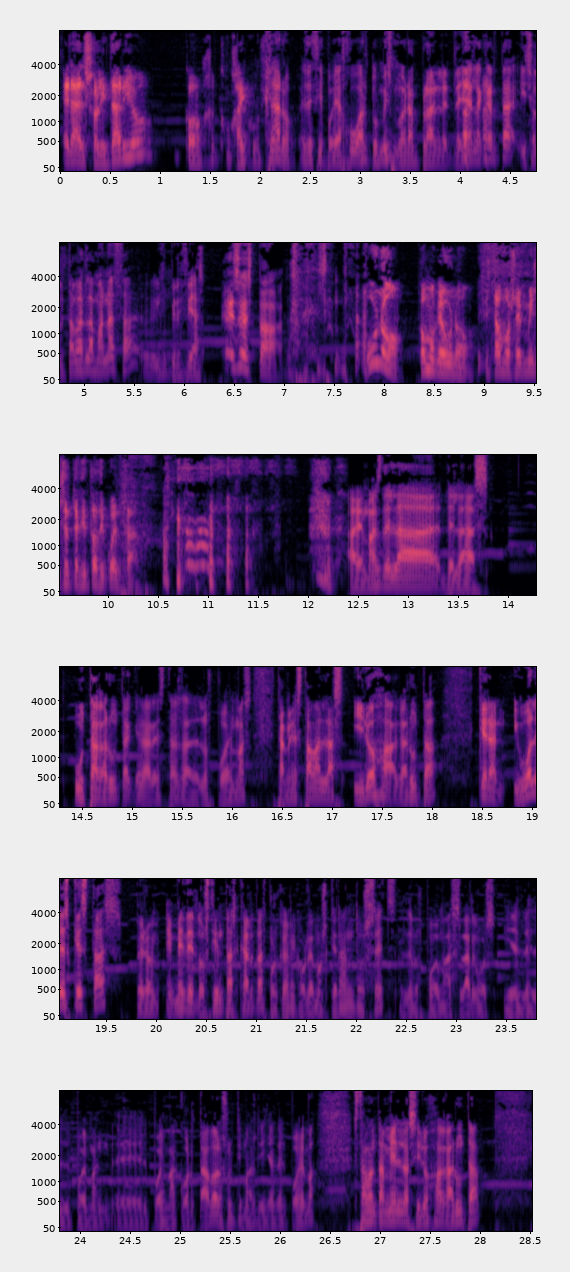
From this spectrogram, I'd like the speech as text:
Era el solitario con, con haikus. Claro, es decir, podías jugar tú mismo. Era en plan, le tenías la carta y soltabas la manaza y decías, ¡es esta! ¡Uno! ¿Cómo que uno? Estamos en 1750. Además de, la, de las Uta Garuta, que eran estas, las de los poemas, también estaban las Iroha Garuta, que eran iguales que estas, pero en vez de 200 cartas, porque recordemos que eran dos sets, el de los poemas largos y el del poema, el poema cortado, las últimas líneas del poema, estaban también las Iroha Garuta,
